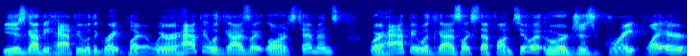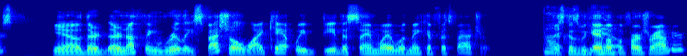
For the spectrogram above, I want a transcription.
you just got to be happy with a great player. We were happy with guys like Lawrence Timmons. We're happy with guys like Stephon Tuitt, who are just great players. You know, they're they're nothing really special. Why can't we be the same way with Minkah Fitzpatrick? but, Just because we gave know, up a first rounder?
